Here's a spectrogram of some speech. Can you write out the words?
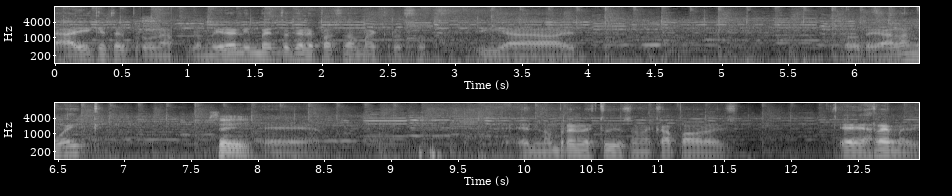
ahí es que está el problema. Porque mira el invento que le pasó a Microsoft y a lo de Alan Wake. Sí. eh, el nombre del estudio se me escapa ahora. es, eh, Remedy.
